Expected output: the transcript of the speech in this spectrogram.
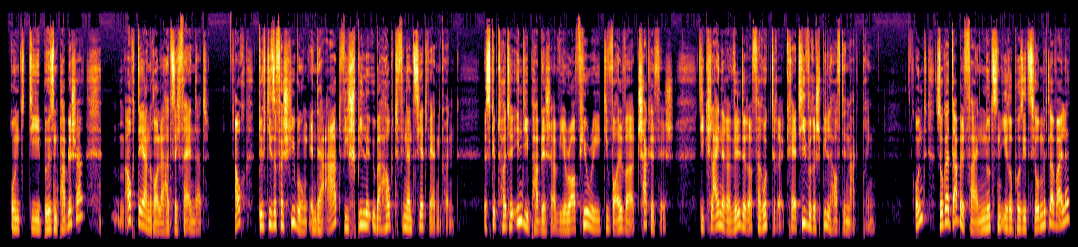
Und die bösen Publisher? Auch deren Rolle hat sich verändert. Auch durch diese Verschiebung in der Art, wie Spiele überhaupt finanziert werden können. Es gibt heute Indie-Publisher wie Raw Fury, Devolver, Chucklefish die kleinere, wildere, verrücktere, kreativere Spiele auf den Markt bringen. Und sogar Double Fine nutzen ihre Position mittlerweile,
